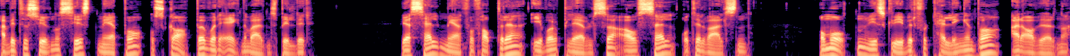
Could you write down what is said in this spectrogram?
er vi til syvende og sist med på å skape våre egne verdensbilder. Vi er selv medforfattere i vår opplevelse av oss selv og tilværelsen, og måten vi skriver fortellingen på, er avgjørende.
